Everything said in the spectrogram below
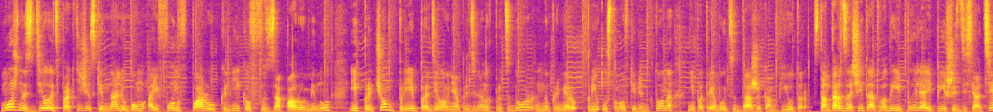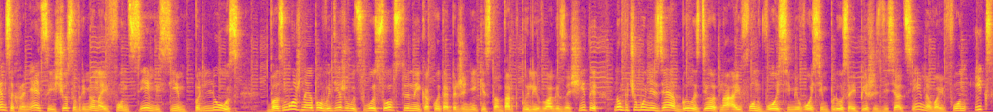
можно сделать практически на любом iPhone в пару кликов за пару минут, и причем при проделывании определенных процедур, например, при установке рингтона, не потребуется даже компьютер. Стандарт защиты от воды и пыли IP67 сохраняется еще со времен iPhone 7 и 7 Plus. Возможно, Apple выдерживает свой собственный какой-то, опять же, некий стандарт пыли и влагозащиты, но почему нельзя было сделать на iPhone 8 и 8 Plus IP67, а в iPhone X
